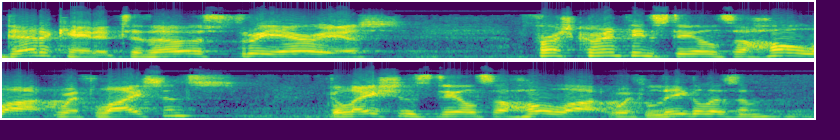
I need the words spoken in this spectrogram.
dedicated to those three areas, 1 Corinthians deals a whole lot with license, Galatians deals a whole lot with legalism,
